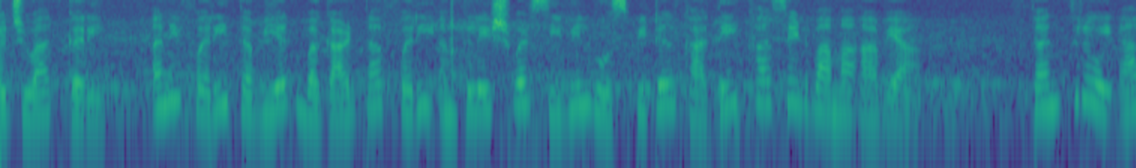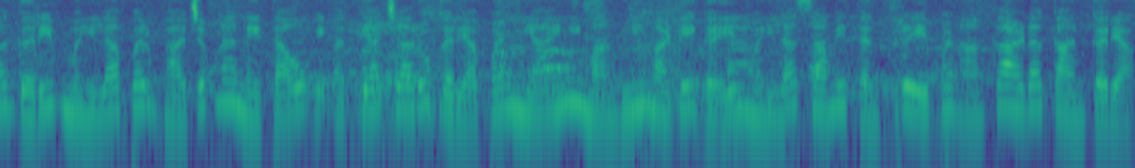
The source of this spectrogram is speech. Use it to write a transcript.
રજૂઆત કરી અને ફરી તબિયત બગાડતા ફરી અંકલેશ્વર સિવિલ હોસ્પિટલ ખાતે ખસેડવામાં આવ્યા. તંત્રએ આ ગરીબ મહિલા પર ભાજપના નેતાઓએ અત્યાચારો કર્યા, પણ ન્યાયની માંગણી માટે ગયેલ મહિલા સામે તંત્રએ પણ આંકા આડા કાન કર્યા.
